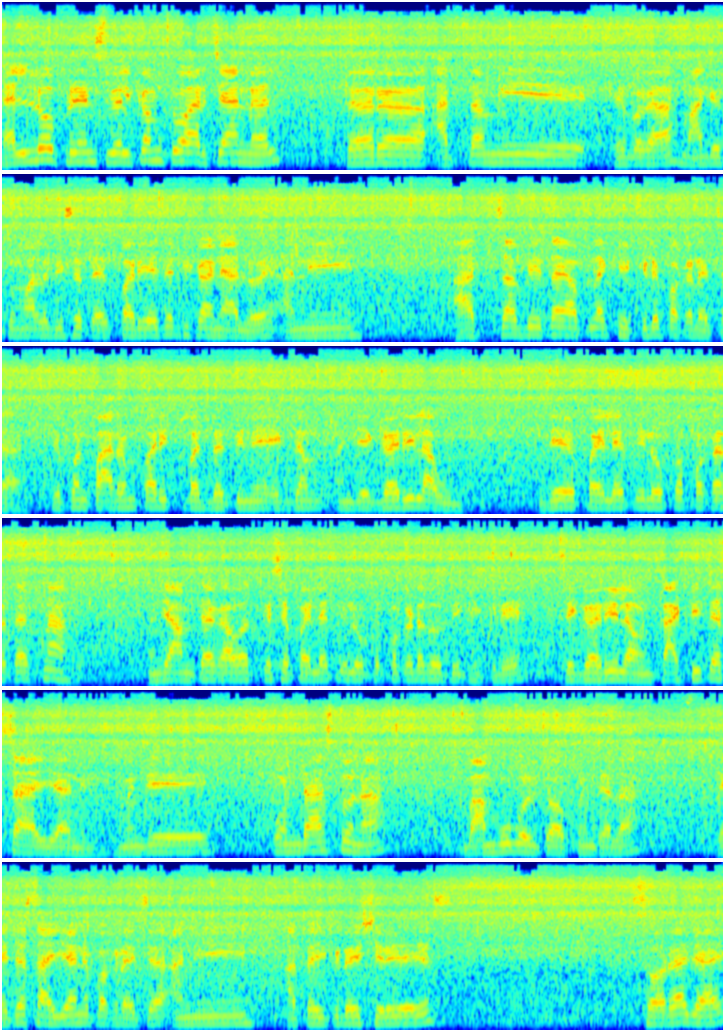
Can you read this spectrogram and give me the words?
Hello friends welcome to our channel तर आत्ता मी हे बघा मागे तुम्हाला दिसत आहे पर्याच्या ठिकाणी आलो आहे आणि आजचा बेत आहे आपला खेकडे पकडायचा. ते पण पारंपरिक पद्धतीने एकदम म्हणजे घरी लावून. जे पहिल्यातली लोक पकडतात ना म्हणजे आमच्या गावात कसे पहिल्यातले लोक पकडत होते खेकडे ते घरी लावून काठीच्या सहाय्याने. म्हणजे कोंडा असतो ना बांबू बोलतो आपण त्याला त्याच्या साह्याने पकडायचं आणि आता इकडे श्रेयस स्वराज आहे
